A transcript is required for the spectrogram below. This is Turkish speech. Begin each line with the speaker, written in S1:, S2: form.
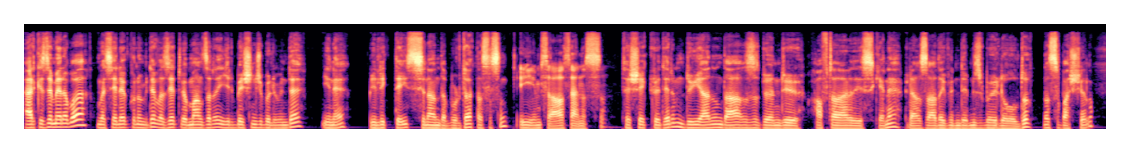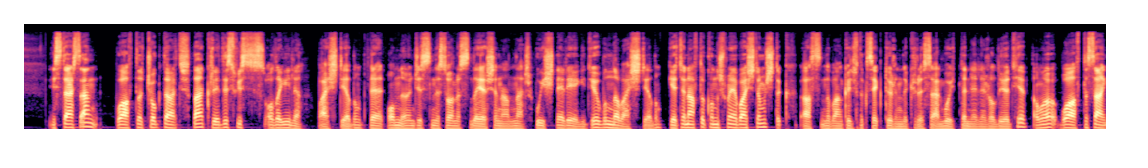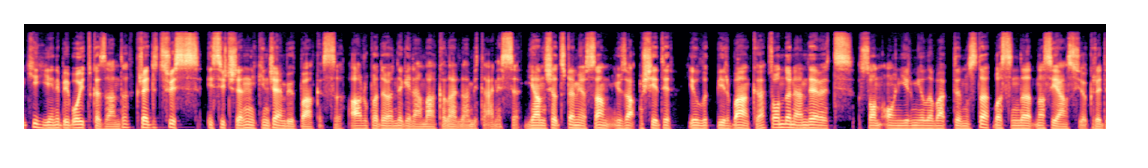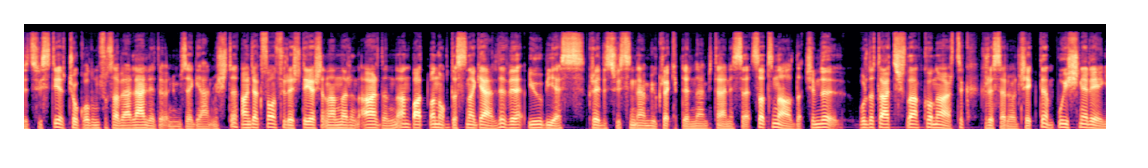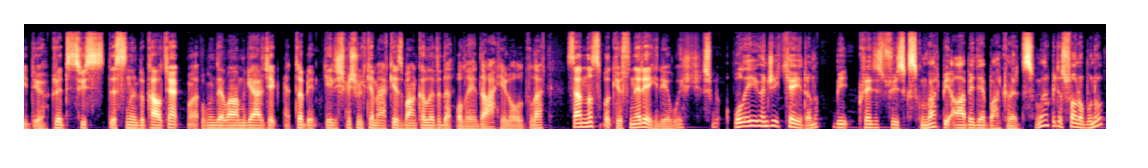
S1: Herkese merhaba. Mesele Ekonomi'de Vaziyet ve Manzara'nın 25. bölümünde yine birlikteyiz. Sinan da burada. Nasılsın?
S2: İyiyim sağ ol. Sen nasılsın?
S1: Teşekkür ederim. Dünyanın daha hızlı döndüğü haftalardayız gene. Biraz daha da gündemimiz böyle oldu. Nasıl başlayalım?
S2: İstersen bu hafta çok tartışılan Credit Suisse olayıyla başlayalım ve onun öncesinde sonrasında yaşananlar bu iş nereye gidiyor bununla başlayalım. Geçen hafta konuşmaya başlamıştık aslında bankacılık sektöründe küresel boyutta neler oluyor diye ama bu hafta sanki yeni bir boyut kazandı. Credit Suisse İsviçre'nin ikinci en büyük bankası. Avrupa'da önde gelen bankalardan bir tanesi. Yanlış hatırlamıyorsam 167 yıllık bir banka. Son dönemde evet son 10-20 yıla baktığımızda basında nasıl yansıyor Credit Suisse diye çok olumsuz haberlerle de önümüze gelmişti. Ancak son süreçte yaşananların ardından batma noktasına geldi ve UBS Credit Suisse'in büyük rakiplerinden bir tanesi satın aldı. Şimdi Burada tartışılan konu artık küresel ölçekte. Bu iş nereye gidiyor? Credit Suisse'de sınırlı kalacak mı? Bunun devamı gelecek mi? Tabii gelişmiş ülke merkez bankaları da olaya dahil oldular. Sen nasıl bakıyorsun? Nereye gidiyor bu iş?
S1: Şimdi olayı önce ikiye ayıralım. Bir Credit Suisse kısmı var, bir ABD bankaları kısmı var. Bir de sonra bunu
